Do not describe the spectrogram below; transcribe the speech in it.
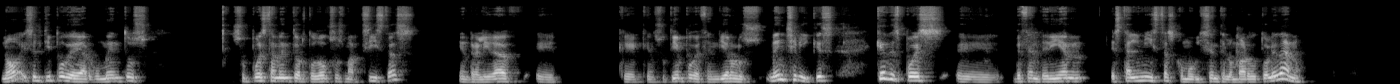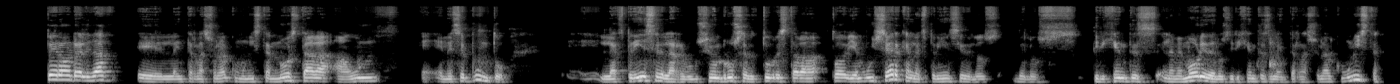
¿no? Es el tipo de argumentos supuestamente ortodoxos marxistas, en realidad eh, que, en su tiempo defendieron los mencheviques, que después eh, defenderían estalinistas como Vicente Lombardo Toledano. Pero en realidad eh, la Internacional Comunista no estaba aún en ese punto. Eh, la experiencia de la Revolución Rusa de Octubre estaba todavía muy cerca en la experiencia de los, de los dirigentes, en la memoria de los dirigentes de la Internacional Comunista.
